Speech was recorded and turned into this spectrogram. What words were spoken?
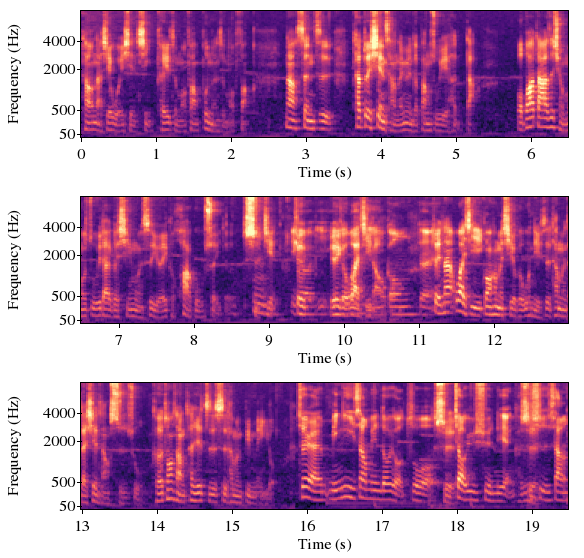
它有哪些危险性，可以怎么放，不能怎么放。那甚至它对现场人员的帮助也很大。我不知道大家之前有没有注意到一个新闻，是有一个化骨水的事件，嗯、就有一个外籍劳工，对。对，那外籍移工他们其实有个问题是他们在现场施作，可是通常这些知识他们并没有。虽然名义上面都有做教育训练，可是。事实上，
